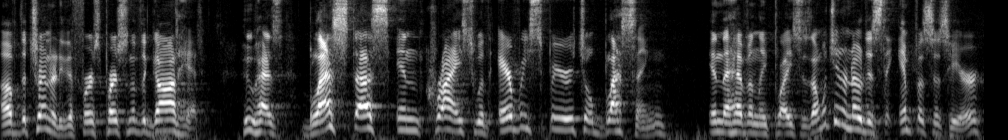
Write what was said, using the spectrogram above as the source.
of the Trinity, the first person of the Godhead, who has blessed us in Christ with every spiritual blessing in the heavenly places. I want you to notice the emphasis here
